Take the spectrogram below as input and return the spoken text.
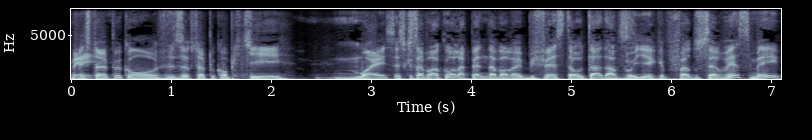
mais, Mais- c'est un peu con, je veux dire, c'est un peu compliqué. Ouais, est-ce que ça vaut encore la peine d'avoir un buffet si t'as autant d'employés que pour faire du service? Mais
